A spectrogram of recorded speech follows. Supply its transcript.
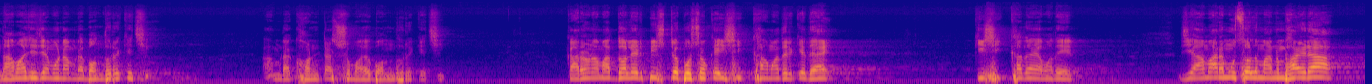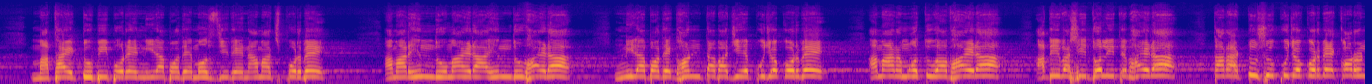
নামাজে যেমন আমরা বন্ধ রেখেছি, আমরা ঘণ্টার সময় বন্ধ রেখেছি। কারণ আমার দলের পৃষ্ঠপোষক এই শিক্ষা আমাদেরকে দেয়। কি শিক্ষা দেয় আমাদের? যে আমার মুসলমান ভাইরা মাথায় টুপি পরে নিরাপদে মসজিদে নামাজ পড়বে, আমার হিন্দু মায়েরা, হিন্দু ভাইরা নিরাপদে ঘণ্টা বাজিয়ে পুজো করবে, আমার মতুয়া ভাইরা, আদিবাসী দলিত ভাইরা তারা টুসু পুজো করবে, করণ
